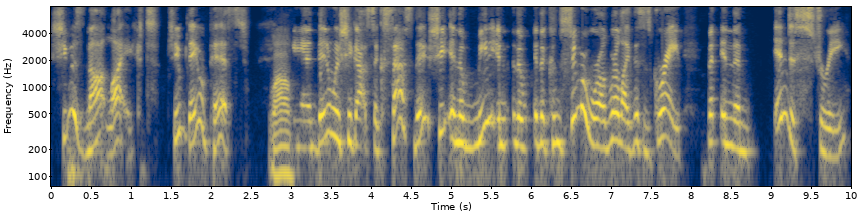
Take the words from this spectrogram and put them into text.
She was not liked. She they were pissed. Wow. And then when she got success, they, she in the media in the in the consumer world, we're like, this is great. But in the industry,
